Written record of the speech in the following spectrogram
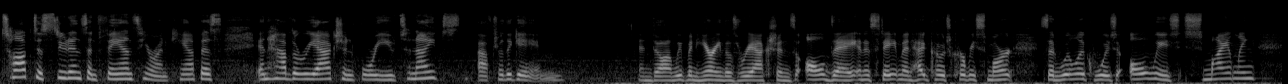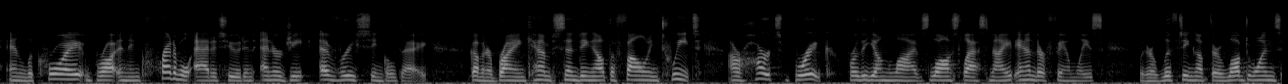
talk to students and fans here on campus and have the reaction for you tonight after the game. And Dawn, we've been hearing those reactions all day. In a statement, head coach Kirby Smart said Willock was always smiling and LaCroix brought an incredible attitude and energy every single day. Governor Brian Kemp sending out the following tweet. Our hearts break for the young lives lost last night and their families. We are lifting up their loved ones,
